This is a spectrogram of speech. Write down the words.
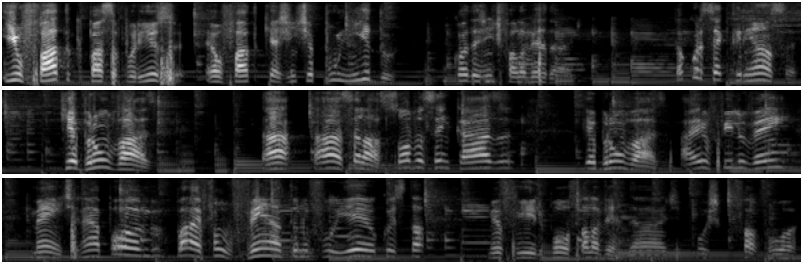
E o fato que passa por isso é o fato que a gente é punido quando a gente fala a verdade. Então, quando você é criança, quebrou um vaso, tá? Tá, sei lá, só você em casa, quebrou um vaso. Aí o filho vem, mente, né? Pô, meu pai, foi o vento, não fui eu, coisa e tal. Meu filho, pô, fala a verdade, poxa, por favor,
